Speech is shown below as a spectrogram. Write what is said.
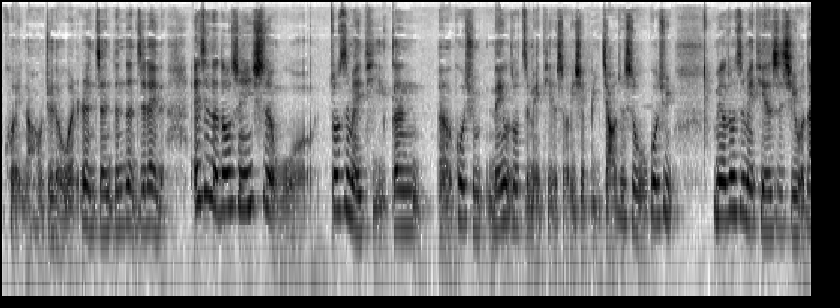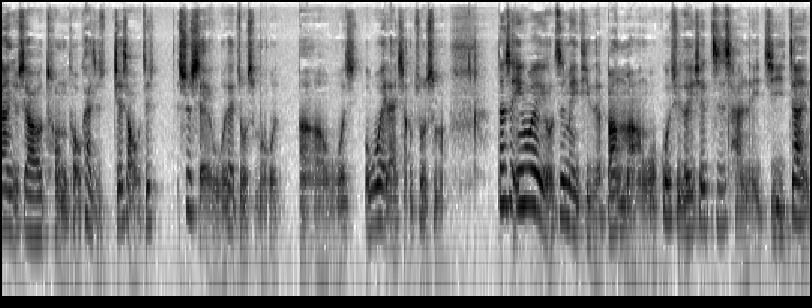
馈，然后觉得我很认真等等之类的。诶，这个东西是我做自媒体跟呃过去没有做自媒体的时候一些比较，就是我过去没有做自媒体的时期，我当然就是要从头开始介绍我这是谁，我在做什么，我呃我我未来想做什么。但是因为有自媒体的帮忙，我过去的一些资产累积在。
